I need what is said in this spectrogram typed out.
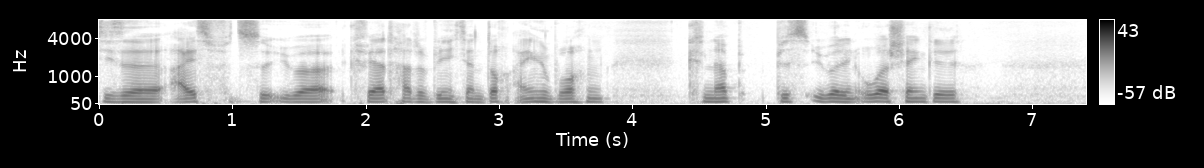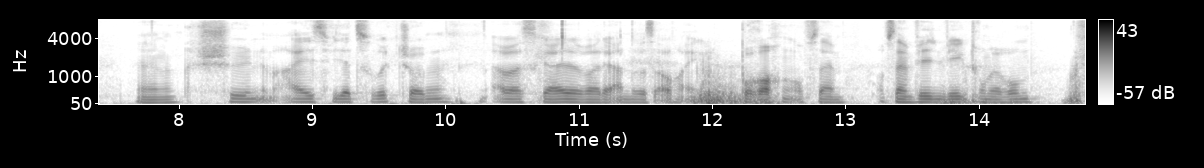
diese Eispfütze überquert hatte, bin ich dann doch eingebrochen, knapp bis über den Oberschenkel. Schön im Eis wieder zurückjoggen. Aber das Geile war, der andere ist auch eingebrochen auf seinem, auf seinem wilden Weg drumherum.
